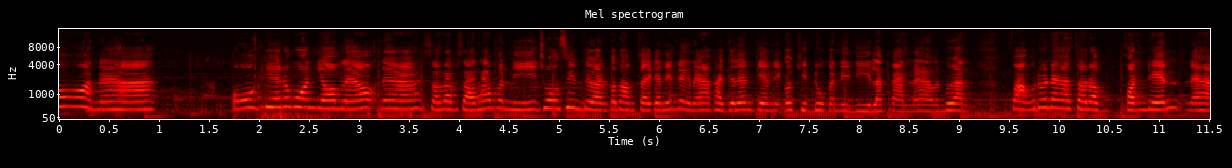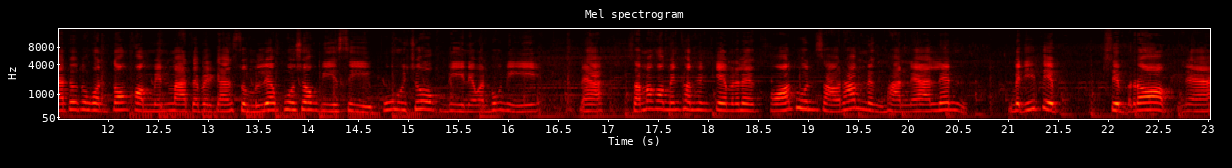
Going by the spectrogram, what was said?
รอดนะคะ โอเคทุกคนยอมแล้วนะคะสำหรับสาวถ้ำวันนี้ช่วงสิ้นเดือนก็ทำใจกันนิดหนึ่งนะคะใครจะเล่นเกมนี้ก็คิดดูกันดีๆละกันนะคะเพื่อนๆฝากไว้ด้วยนะคะสำหรับcontent นะคะทุกๆคนต้อง comment มาจะเป็นการสุ่มเลือกผู้โชคดี 4 ผู้โชคดีในวันพรุ่งนี้นะคะสามารถ comment content เกมมาได้เลยขอทุนสาวถ้ำหนึ่งพันนะคะเล่น bet ที่สิบสิบรอบนะคะ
